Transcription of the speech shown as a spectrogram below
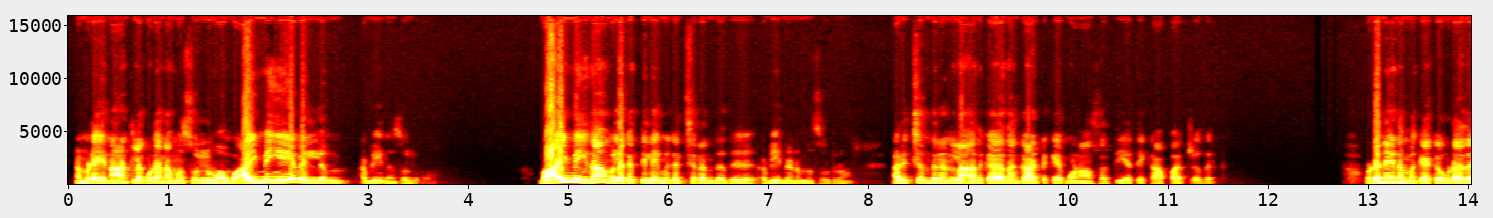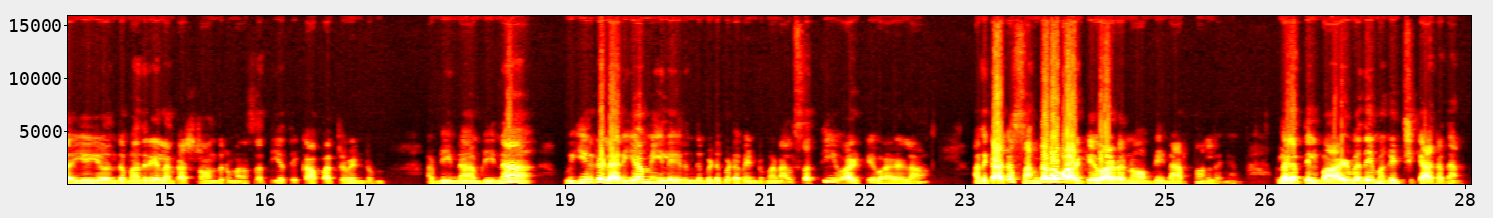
நம்முடைய நாட்டில் கூட நம்ம சொல்லுவோம் வாய்மையே வெல்லும் அப்படின்னு சொல்லுவோம். வாய்மை தான் உலகத்திலே மிகச்சிறந்தது அப்படின்னு நம்ம சொல்கிறோம் ஹரிச்சந்திரன்லாம் அதுக்காக தான் காட்டுக்கே போனான் சத்தியத்தை காப்பாற்றுவதற்கு. உடனே நம்ம கேட்கக்கூடாது ஐயோ இந்த மாதிரி எல்லாம் கஷ்டம் வந்துருமா? சத்தியத்தை காப்பாற்ற வேண்டும். அப்படின்னா அப்படின்னா உயிர்கள் அறியாமையில இருந்து விடுபட வேண்டுமானால் சத்திய வாழ்க்கை வாழலாம். அதுக்காக சங்கட வாழ்க்கை வாழணும் அப்படின்னு அர்த்தம் இல்லைங்க. உலகத்தில் வாழ்வதே மகிழ்ச்சிக்காக தான்.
